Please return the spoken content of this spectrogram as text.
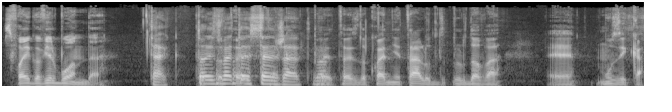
swojego wielbłąda. Tak, to, jest, to, jest ten tak, żart. No. To, to jest dokładnie ta lud, ludowa e, muzyka.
